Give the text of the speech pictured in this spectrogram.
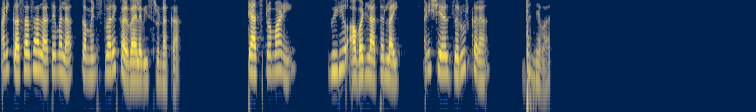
आणि कसा झाला ते मला कमेंट्सद्वारे कळवायला विसरू नका. त्याचप्रमाणे व्हिडिओ आवडला तर लाईक आणि शेअर जरूर करा. धन्यवाद.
